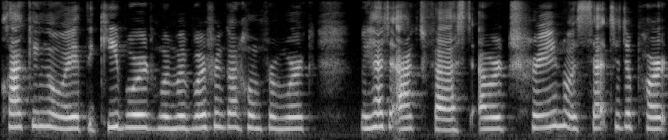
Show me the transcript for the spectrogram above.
clacking away at the keyboard. When my boyfriend got home from work, we had to act fast. Our train was set to depart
